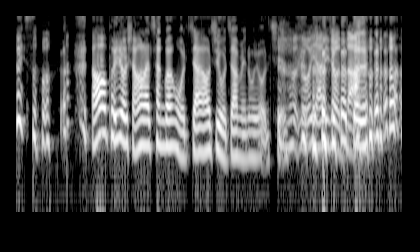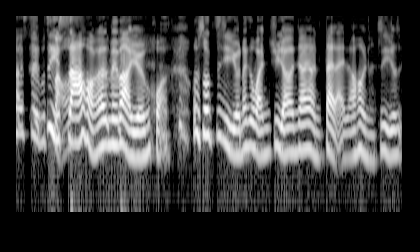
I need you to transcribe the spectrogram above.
为什么？然后朋友想要来参观我家，然后其实我家没那么有钱，然后压力就很大，自己撒谎，但是没办法圆谎，或者说自己有那个玩具，然后人家让你带来，然后你自己就是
